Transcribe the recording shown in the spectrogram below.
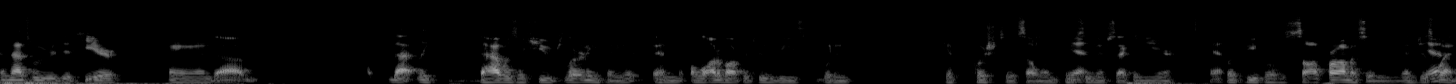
and that's what we did here and um that like that was a huge learning thing and a lot of opportunities wouldn't get pushed to someone who's Yeah. in their second year Yeah. but people saw promise in me and just Yeah. went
